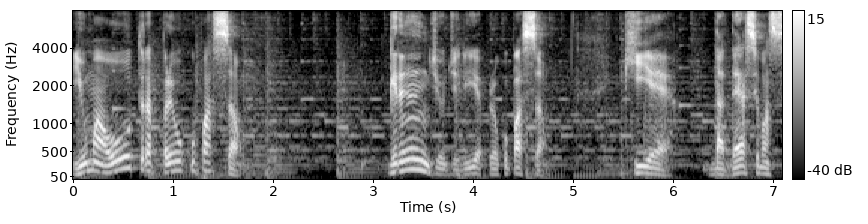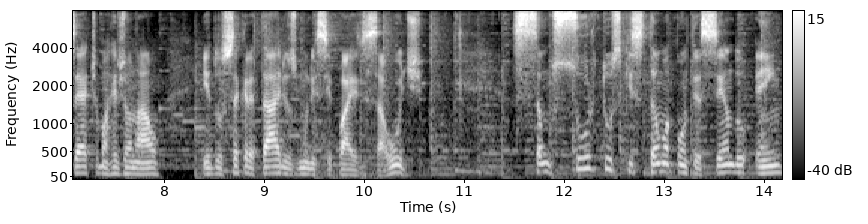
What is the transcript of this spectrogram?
E uma outra preocupação, grande eu diria preocupação, que é da 17ª Regional e dos secretários municipais de saúde, são surtos que estão acontecendo em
